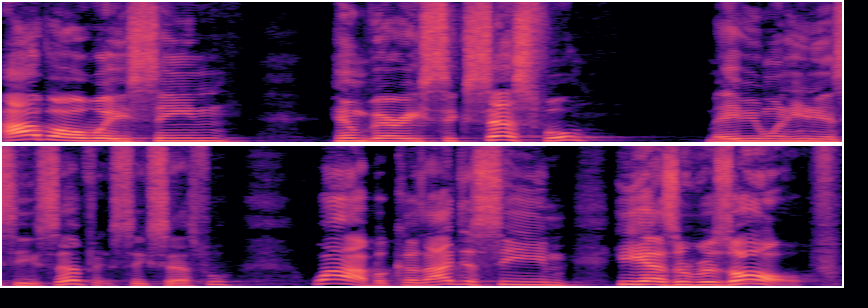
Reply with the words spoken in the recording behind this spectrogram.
I've always seen him very successful. Maybe when he didn't see successful. Why? Because I just see him. He has a resolve.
